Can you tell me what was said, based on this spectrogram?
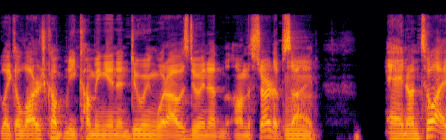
like a large company coming in and doing what I was doing on the startup mm. side. And until I,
